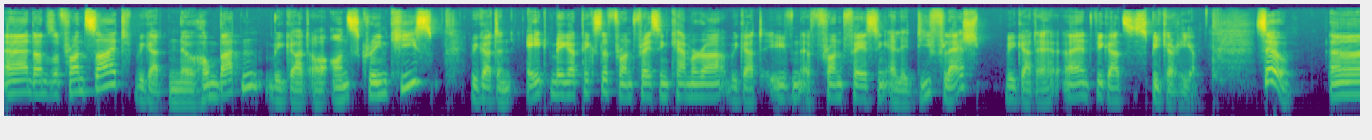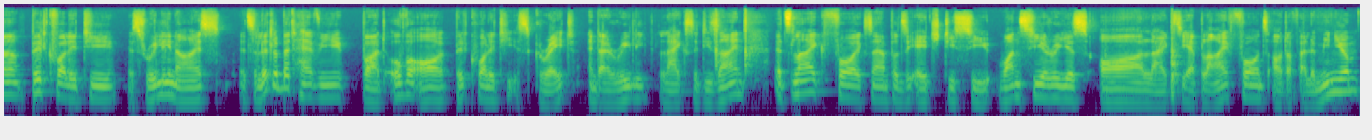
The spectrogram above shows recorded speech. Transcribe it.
And on the front side, we got no home button, we got our on-screen keys, we got an 8 megapixel front-facing camera, we got even a front-facing LED flash, we got a, and we got the speaker here. So uh, build quality is really nice. It's a little bit heavy, but overall build quality is great and I really like the design. It's like, for example, the HTC One series or like the Apple iPhones out of aluminium.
